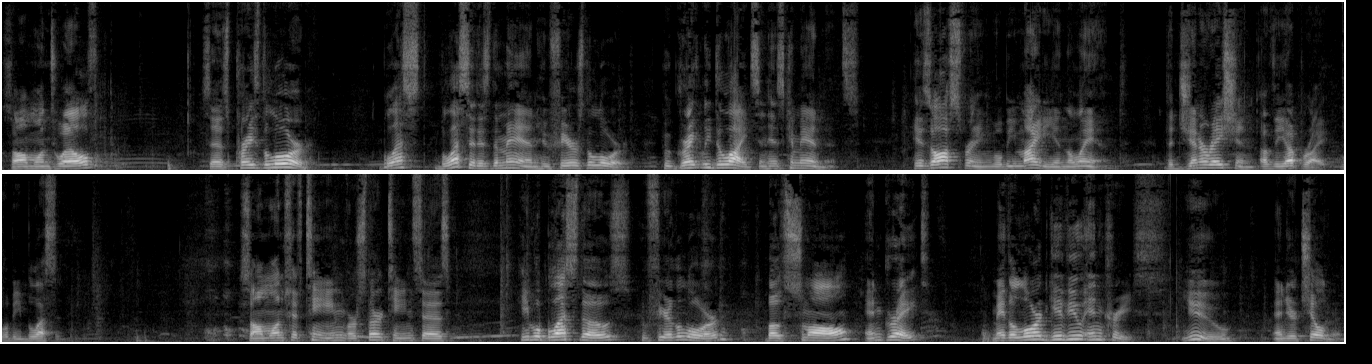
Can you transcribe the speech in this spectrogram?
Psalm 112 says, Praise the Lord. Blessed, blessed is the man who fears the Lord, who greatly delights in his commandments. His offspring will be mighty in the land. The generation of the upright will be blessed. Psalm 115, verse 13 says, He will bless those who fear the Lord, both small and great. May the Lord give you increase, you and your children.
